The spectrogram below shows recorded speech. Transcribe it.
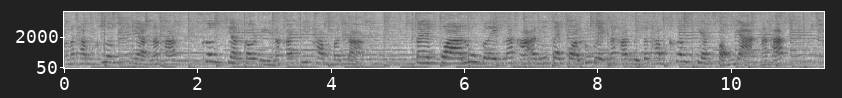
ามาทำเครื่องเคียงนะคะ เครื่องเคียงเกาหลีนะคะที่ทำมาจากแตงกวาลูกเล็กนะคะ อันนี้แตงกวาลูกเล็กนะคะหรือจะทำเครื่องเคียง 2ออย่างนะคะท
